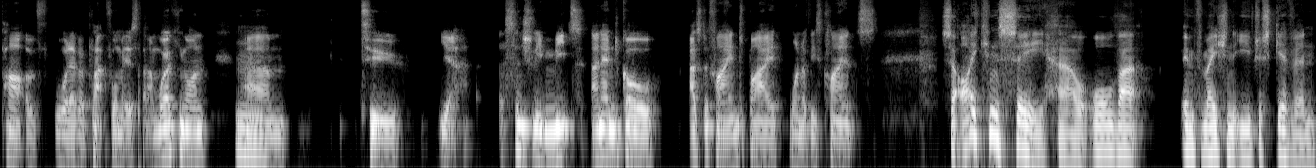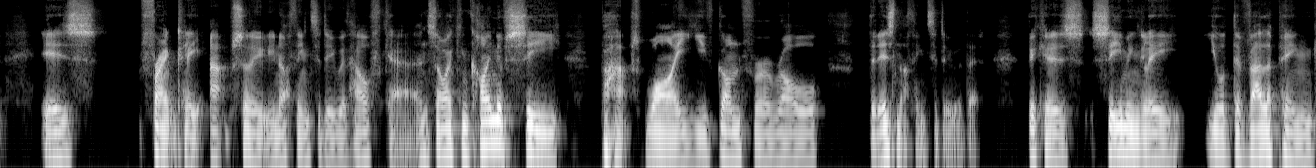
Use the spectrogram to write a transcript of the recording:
part of whatever platform it is that I'm working on, mm. um, to yeah, essentially meet an end goal as defined by one of these clients. So I can see how all that information that you've just given is frankly absolutely nothing to do with healthcare. And so I can kind of see perhaps why you've gone for a role that is nothing to do with it because seemingly you're developing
